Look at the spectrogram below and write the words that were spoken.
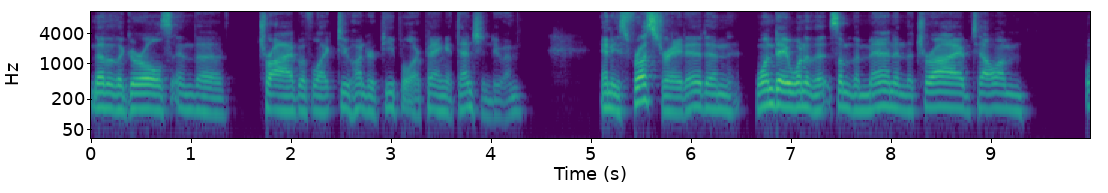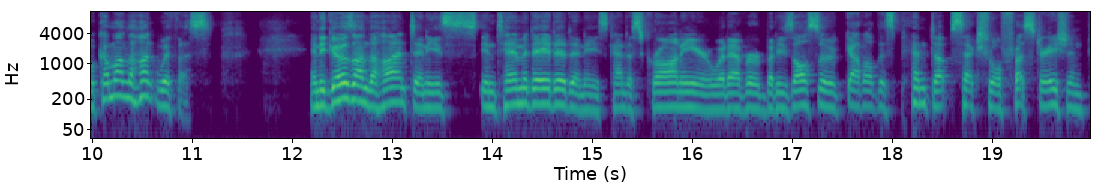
none of the girls in the tribe of like 200 people are paying attention to him and he's frustrated and one day one of the some of the men in the tribe tell him well come on the hunt with us and he goes on the hunt and he's intimidated and he's kind of scrawny or whatever but he's also got all this pent up sexual frustration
